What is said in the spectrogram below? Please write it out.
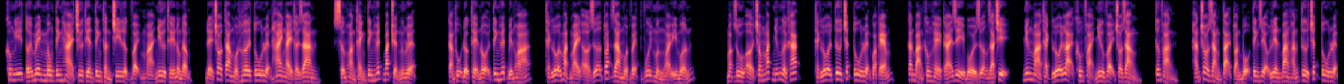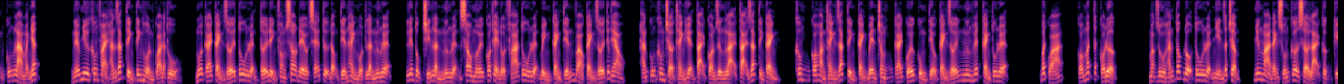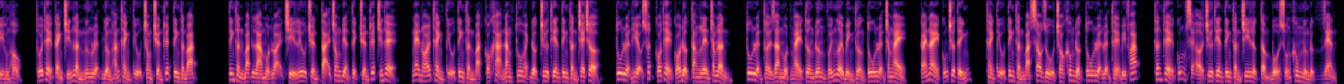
Không nghĩ tới mênh mông tinh hải chư thiên tinh thần chi lực vậy mà như thế nồng đậm, để cho ta một hơi tu luyện hai ngày thời gian, sớm hoàn thành tinh huyết bát chuyển ngưng luyện. Cảm thụ được thể nội tinh huyết biến hóa, thạch lỗi mặt mày ở giữa toát ra một vệt vui mừng ngoài ý muốn. Mặc dù ở trong mắt những người khác, thạch lỗi tư chất tu luyện quá kém, căn bản không hề cái gì bồi dưỡng giá trị, nhưng mà thạch lỗi lại không phải như vậy cho rằng, tương phản, hắn cho rằng tại toàn bộ tinh diệu liên bang hắn tư chất tu luyện cũng là mạnh nhất. Nếu như không phải hắn giác tỉnh tinh hồn quá đặc thù, mỗi cái cảnh giới tu luyện tới đỉnh phong sau đều sẽ tự động tiến hành một lần ngưng luyện, liên tục 9 lần ngưng luyện sau mới có thể đột phá tu luyện bình cảnh tiến vào cảnh giới tiếp theo, hắn cũng không trở thành hiện tại còn dừng lại tại giác tỉnh cảnh, không có hoàn thành giác tỉnh cảnh bên trong cái cuối cùng tiểu cảnh giới ngưng huyết cảnh tu luyện. Bất quá, có mất tất có được. Mặc dù hắn tốc độ tu luyện nhìn rất chậm, nhưng mà đánh xuống cơ sở lại cực kỳ hùng hậu, thối thể cảnh 9 lần ngưng luyện nhường hắn thành tựu trong truyền thuyết tinh thần bát. Tinh thần bạt là một loại chỉ lưu truyền tại trong điện tịch truyền thuyết chiến thể, nghe nói thành tựu tinh thần bạt có khả năng thu hoạch được chư thiên tinh thần che chở, tu luyện hiệu suất có thể có được tăng lên trăm lần, tu luyện thời gian một ngày tương đương với người bình thường tu luyện trăm ngày, cái này cũng chưa tính, thành tựu tinh thần bạt sau dù cho không được tu luyện luyện thể bí pháp, thân thể cũng sẽ ở chư thiên tinh thần chi lực tẩm bổ xuống không ngừng được rèn.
